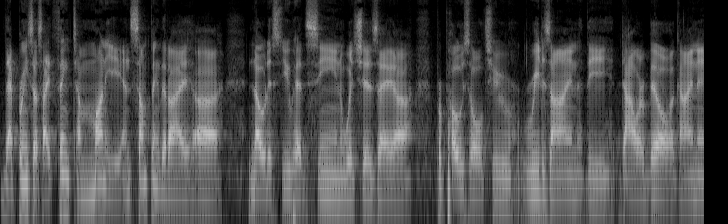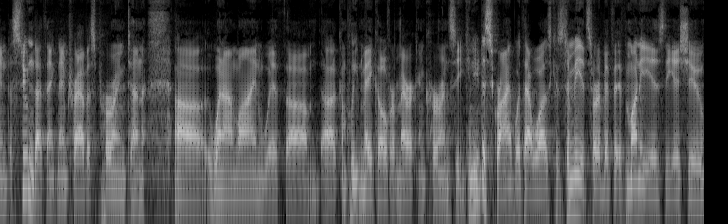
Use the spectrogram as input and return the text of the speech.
that brings us, I think, to money and something that I uh, noticed you had seen, which is a uh, proposal to redesign the dollar bill. A guy named, a student, I think, named Travis Purrington, uh, went online with um, a complete makeover of American currency. Can you describe what that was? Because to me, it's sort of if, if money is the issue,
